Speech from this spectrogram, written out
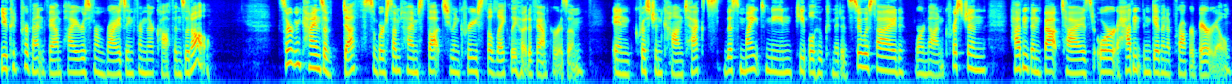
you could prevent vampires from rising from their coffins at all. Certain kinds of deaths were sometimes thought to increase the likelihood of vampirism. In Christian contexts, this might mean people who committed suicide, were non Christian, hadn't been baptized, or hadn't been given a proper burial.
